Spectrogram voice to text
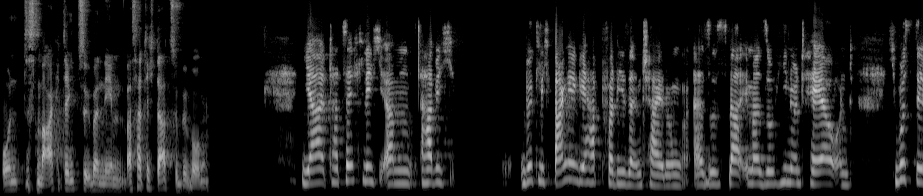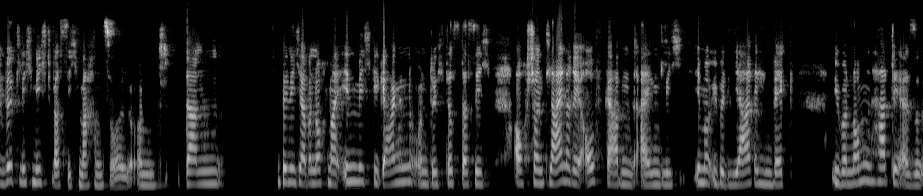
und das Marketing zu übernehmen. Was hat dich dazu bewogen? Ja, tatsächlich ähm, habe ich wirklich Bange gehabt vor dieser Entscheidung. Also es war immer so hin und her und ich wusste wirklich nicht, was ich machen soll. Und dann bin ich aber nochmal in mich gegangen und durch das, dass ich auch schon kleinere Aufgaben eigentlich immer über die Jahre hinweg übernommen hatte, also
